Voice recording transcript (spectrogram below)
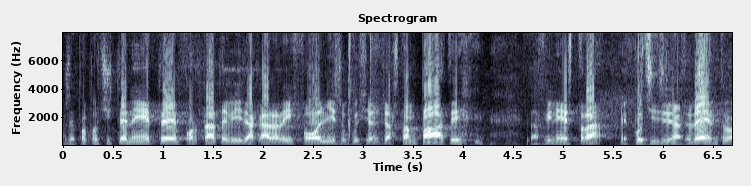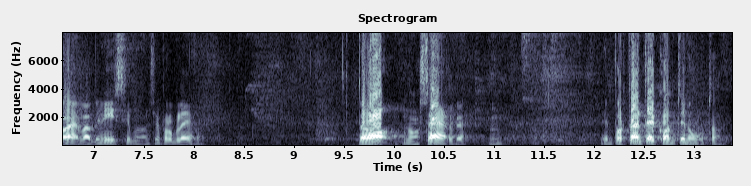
se proprio ci tenete portatevi da casa dei fogli su cui siano già stampati la finestra e poi ci girate dentro, eh, va benissimo, non c'è problema. Però non serve. Hm? L'importante è il contenuto.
